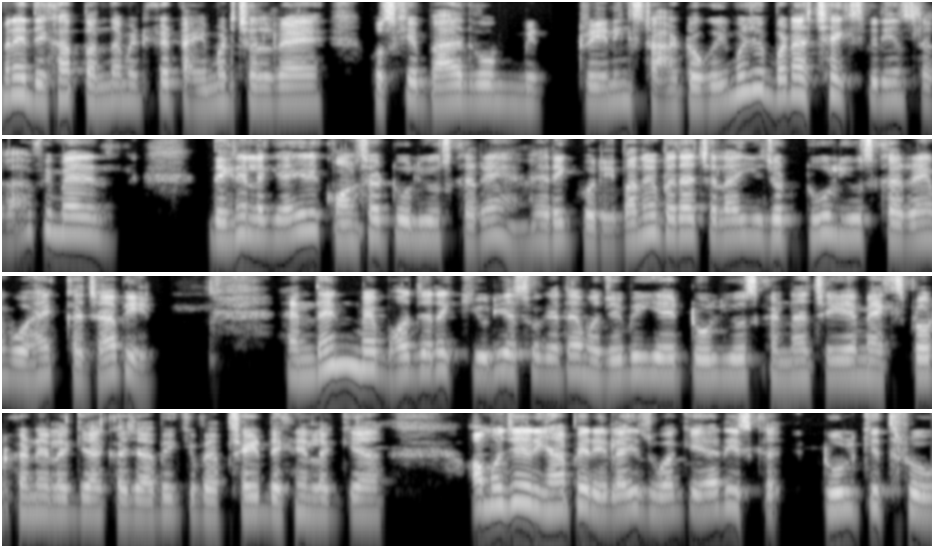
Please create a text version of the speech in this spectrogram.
मैंने देखा पंद्रह मिनट का टाइमर चल रहा है, उसके बाद वो ट्रेनिंग स्टार्ट हो गई। मुझे बड़ा अच्छा एक्सपीरियंस लगा, फिर मैं देखने लग गया, ये कौन सा टूल यूज़ कर रहे हैं? वोरी बाद में पता चला, ये जो टूल यूज़ कर रहे हैं, वो है कजाबी एंड देन मैं बहुत ज़्यादा क्यूरियस हो गया था, मुझे भी ये टूल यूज़ करना चाहिए। मैं एक्सप्लोर करने लग गया कजाबी की वेबसाइट देखने लग गया। और मुझे यहाँ पे रियलाइज़ हुआ कि यार, इस टूल के थ्रू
